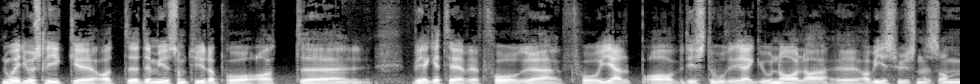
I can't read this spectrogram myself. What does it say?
Nå er det jo slik eh, at det er mye som tyder på at eh, VGTV får, eh, får hjelp av de store regionale avishusene som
